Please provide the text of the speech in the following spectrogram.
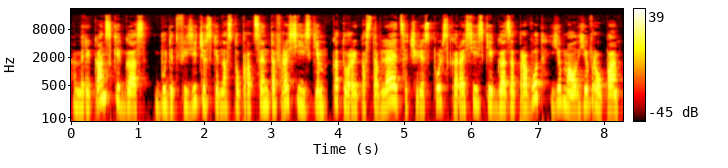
американский газ будет физически на 100% российским, который поставляется через польско-российский газопровод Ямал-Европа.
